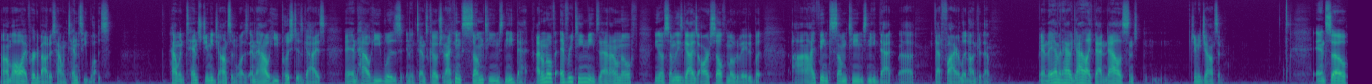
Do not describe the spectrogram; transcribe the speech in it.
um, all I've heard about is how intense he was. How intense Jimmy Johnson was, and how he pushed his guys, and how he was an intense coach. And I think some teams need that. I don't know if every team needs that. I don't know if, you know, some of these guys are self motivated, but I think some teams need that, uh, that fire lit under them. And they haven't had a guy like that in Dallas since Jimmy Johnson. And so,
